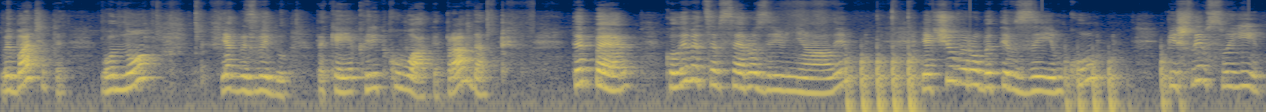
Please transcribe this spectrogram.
Ви бачите? Воно, як би з виду, таке, як рідкувате, правда? Тепер, коли ви це все розрівняли, якщо ви робите взимку, пішли в свої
